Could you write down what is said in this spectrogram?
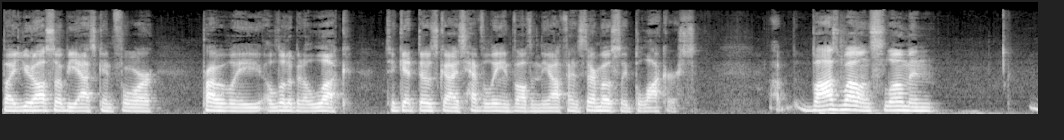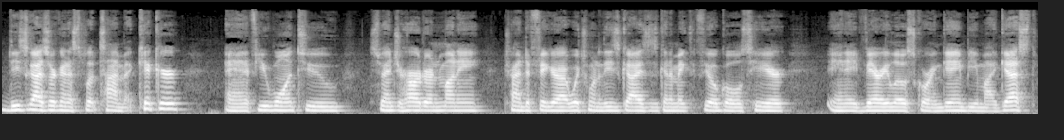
but you'd also be asking for probably a little bit of luck to get those guys heavily involved in the offense. They're mostly blockers. Boswell and Sloman, these guys are going to split time at kicker, and if you want to spend your hard-earned money trying to figure out which one of these guys is going to make the field goals here in a very low-scoring game, be my guest.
